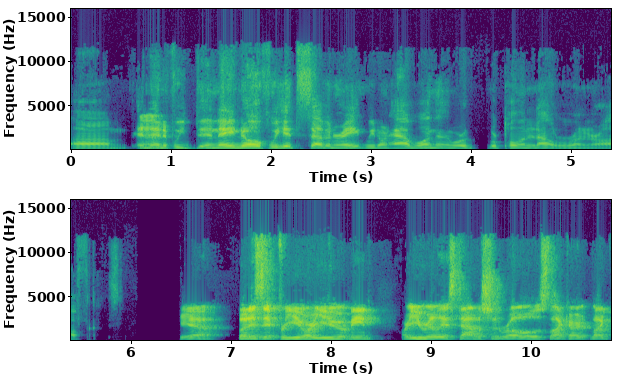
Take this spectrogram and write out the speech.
Um, and Yeah. then if we and they know if we hit the seven or eight, and we don't have one, then we're we're pulling it out and running our offense. Yeah, but is it for you? Are you? I mean, are you really establishing roles? Like, are like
